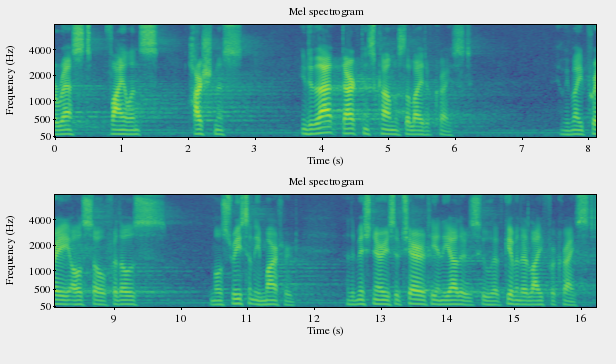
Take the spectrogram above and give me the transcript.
arrest, violence, harshness. Into that darkness comes the light of Christ. And we might pray also for those most recently martyred and the missionaries of charity and the others who have given their life for Christ.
